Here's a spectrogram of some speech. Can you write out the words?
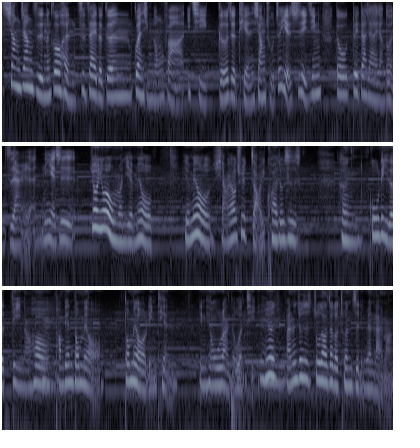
像这样子，能够很自在的跟惯行农法一起隔着田相处，这也是已经都对大家来讲都很自然而然。你也是，就因为我们也没有也没有想要去找一块就是很孤立的地，然后旁边都没有、嗯、都没有林田。林田污染的问题，因为反正就是住到这个村子里面来嘛，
